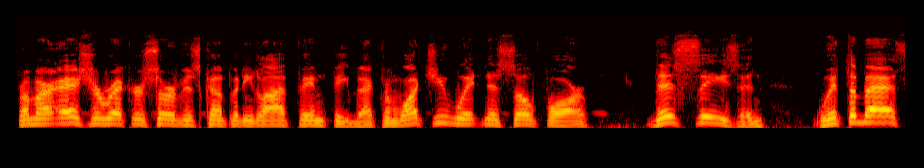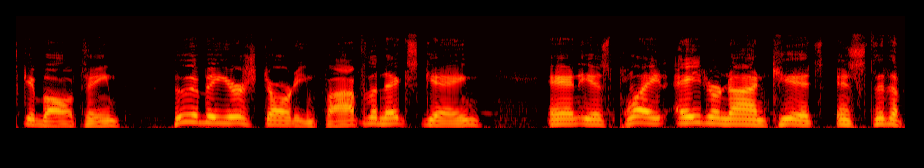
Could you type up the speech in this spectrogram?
From our Asher Record Service Company live fan feedback, from what you witnessed so far this season with the basketball team, who would be your starting five for the next game? And is played eight or nine kids instead of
